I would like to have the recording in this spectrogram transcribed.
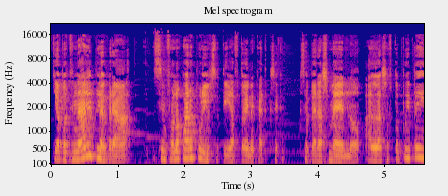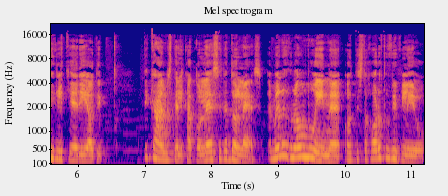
Και από την άλλη πλευρά, συμφωνώ πάρα πολύ στο ότι αυτό είναι κάτι ξε, ξεπερασμένο, αλλά σε αυτό που είπε η Γλυκερία, ότι τι κάνεις τελικά, το λες ή δεν το λες. Εμένα η γνώμη μου είναι ότι στο χώρο του βιβλίου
